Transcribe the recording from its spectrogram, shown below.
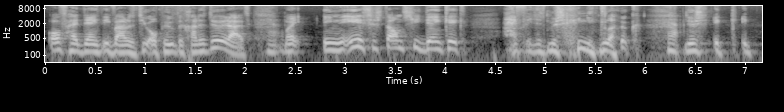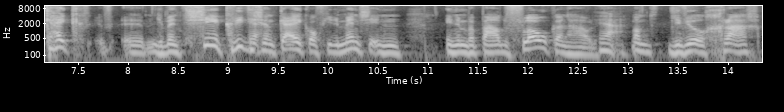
Of hij denkt, ik wou dat hij ophield, ik ga de deur uit. Ja. Maar in eerste instantie denk ik, hij vindt het misschien niet leuk. Ja. Dus ik, ik kijk, eh, je bent zeer kritisch Ja. aan het kijken... of je de mensen in, een- in een bepaalde flow kan houden. Ja. Want je wil graag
